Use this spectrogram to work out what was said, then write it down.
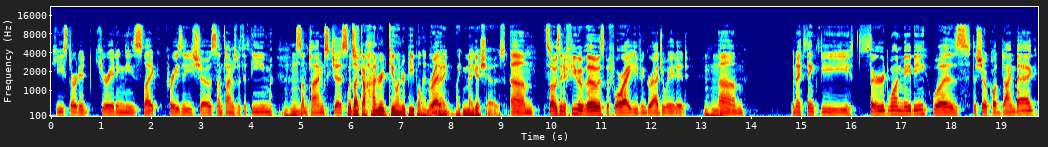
he started curating these like crazy shows. Sometimes with a theme, sometimes just Mm-hmm. With like 100, 200 people in them, Right. right? Like mega shows. Um, so I was in a few of those before I even graduated. Mm-hmm. Um, and I think the third one maybe was the show called Dime Bag.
